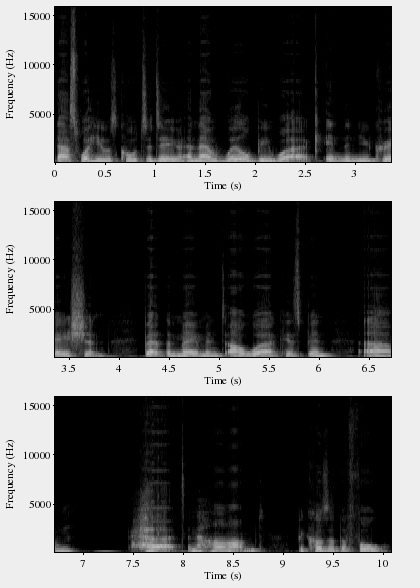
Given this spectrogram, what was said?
that's what he was called to do. And there will be work in the new creation. But at the moment, our work has been um, hurt and harmed because of the fall.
